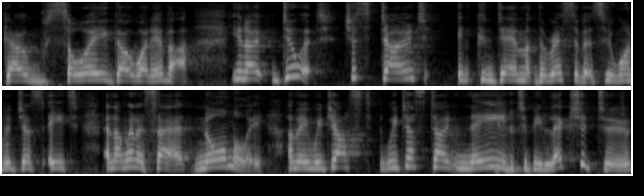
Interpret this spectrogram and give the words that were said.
go soy, go whatever, you know, do it. Just don't condemn the rest of us who want to just eat and i'm going to say it normally. I mean we just we just don't need to be lectured to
